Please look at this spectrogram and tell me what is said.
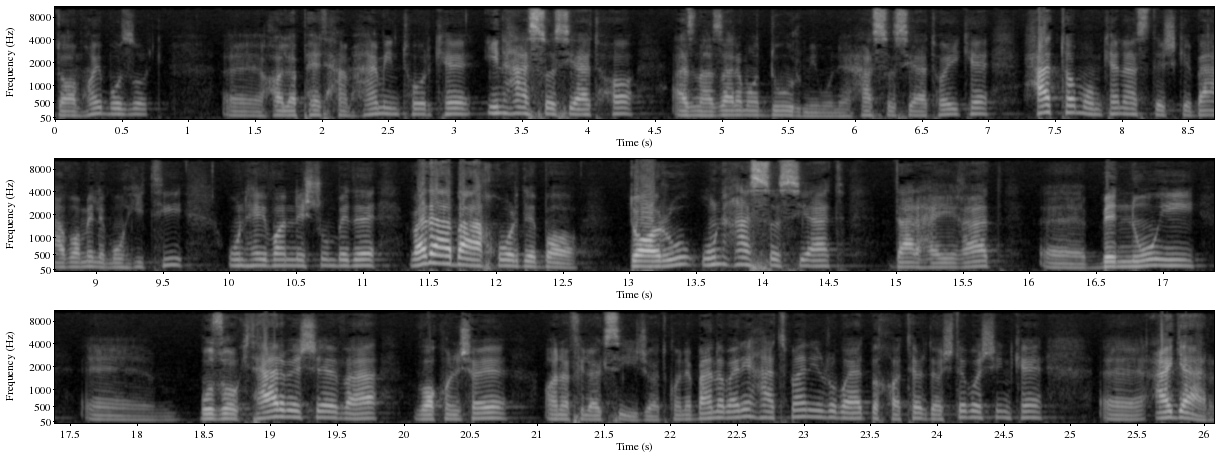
دام های بزرگ. حالا پت هم همینطور که این حساسیت ها از نظر ما دور میمونه. حساسیت هایی که حتی ممکن استش که به عوامل محیطی اون حیوان نشون بده و در برخورد با دارو اون حساسیت در حقیقت به نوعی بزرگتر بشه و واکنش های آنافیلاکسی ایجاد کنه. بنابراین حتما این رو باید به خاطر داشته باشین که اگر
